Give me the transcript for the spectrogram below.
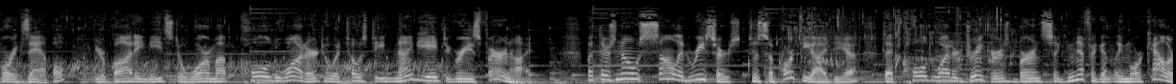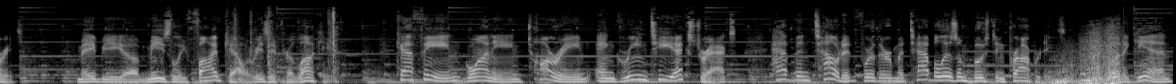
For example, your body needs to warm up cold water to a toasty 98 degrees Fahrenheit. But there's no solid research to support the idea that cold water drinkers burn significantly more calories. Maybe a measly 5 calories if you're lucky. Caffeine, guarana, taurine, and green tea extracts have been touted for their metabolism boosting properties. But again,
